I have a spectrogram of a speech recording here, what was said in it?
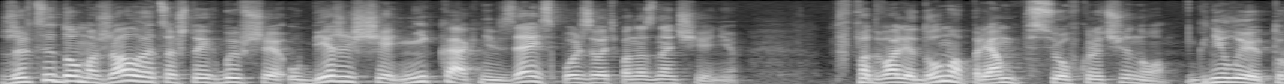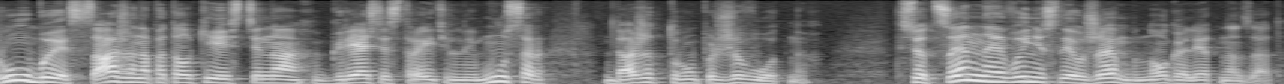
Жильцы дома жалуются, что их бывшее убежище никак нельзя использовать по назначению. В подвале дома прям все включено. Гнилые трубы, сажа на потолке и стенах, грязь и строительный мусор, даже трупы животных. Все ценное вынесли уже много лет назад.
